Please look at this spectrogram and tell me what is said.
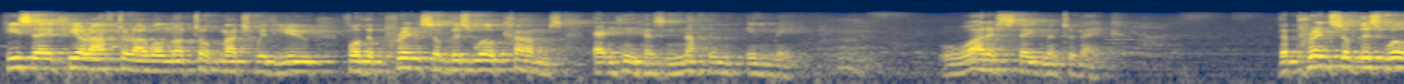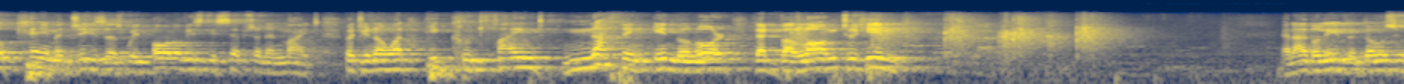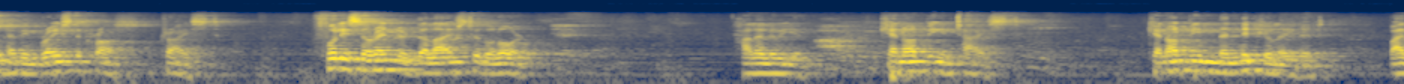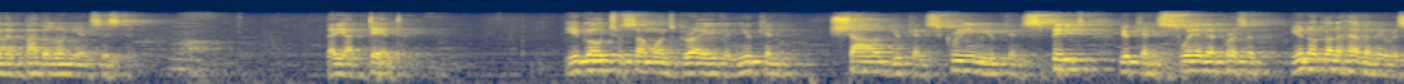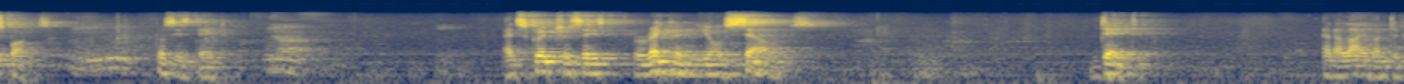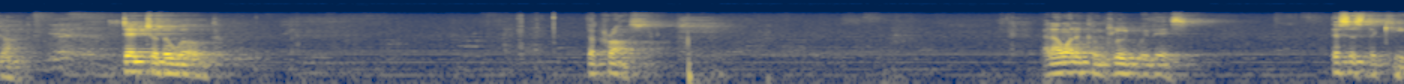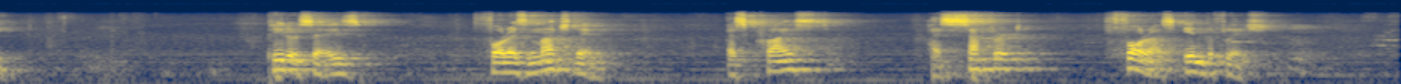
He said, Hereafter I will not talk much with you, for the prince of this world comes, and he has nothing in me. What a statement to make. The prince of this world came at Jesus with all of his deception and might. But you know what? He could find nothing in the Lord that belonged to him. And I believe that those who have embraced the cross of Christ, fully surrendered their lives to the Lord, hallelujah, cannot be enticed, cannot be manipulated by the Babylonian system. They are dead. You go to someone's grave and you can shout, you can scream, you can spit, you can swear that person. You're not going to have any response because he's dead. And scripture says, reckon yourselves dead and alive unto God dead to the world. The cross. And I want to conclude with this. This is the key. Peter says, For as much then as Christ has suffered for us in the flesh,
